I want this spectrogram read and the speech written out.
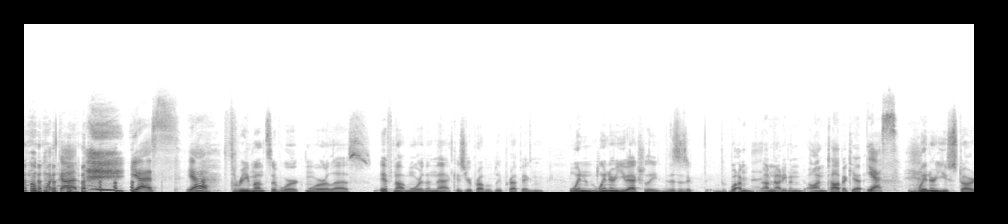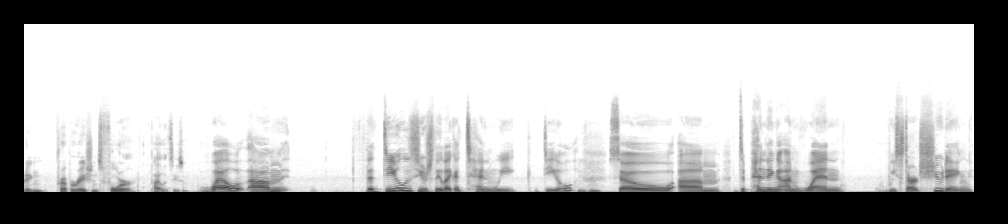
oh my God. Yes. Yeah. Three months of work, more or less, if not more than that, because you're probably prepping. When when are you actually? This is a. I'm I'm not even on topic yet. Yes. When are you starting preparations for pilot season? Well, um, the deal is usually like a 10 week deal. So, um, depending on when we start shooting,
